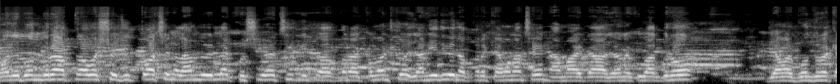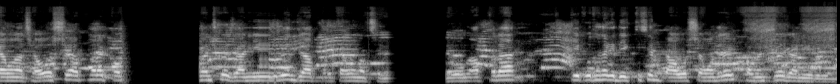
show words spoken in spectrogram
আমাদের বন্ধুরা আপনারা অবশ্যই যুক্ত আছেন, আলহামদুলিল্লাহ খুশি হয়েছি কিন্তু আপনারা কমেন্ট করে জানিয়ে দিবেন আপনারা কেমন আছেন। আমার এটা জানার খুব আগ্রহ যে আমার বন্ধুরা কেমন আছে। অবশ্যই আপনারা কমেন্ট করে জানিয়ে দিবেন যে আপনারা কেমন আছেন এবং আপনারা কে কোথা থেকে দেখতেছেন তা অবশ্যই আমাদের কমেন্ট করে জানিয়ে দিবেন।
